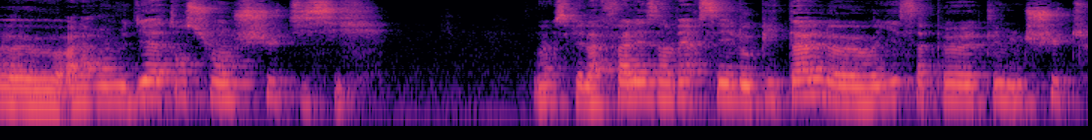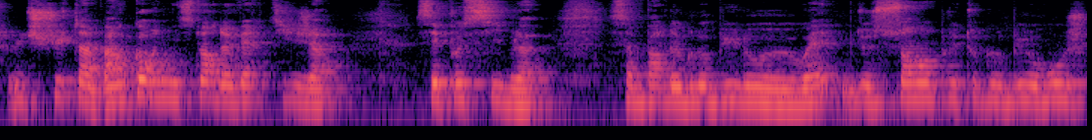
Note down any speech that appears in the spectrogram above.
Euh, alors on me dit attention aux chutes ici. parce que la falaise inversée et l'hôpital, euh, vous voyez, ça peut être une chute. Une chute, hein, encore une histoire de vertige. Hein. C'est possible. Ça me parle de globules, euh, ouais, de sang, plutôt globules rouges.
